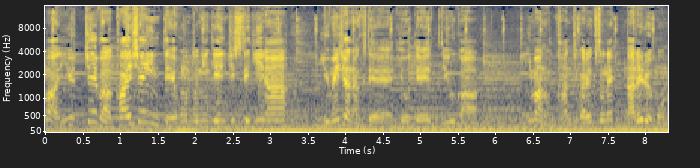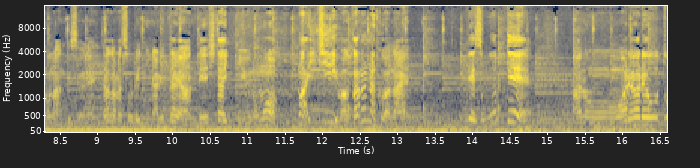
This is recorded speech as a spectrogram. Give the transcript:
まあ言っちゃえば会社員って本当に現実的な夢じゃなくて予定っていうか今の感じからいくとね慣れるものなんですよね。だからそれになりたい安定したいっていうのもまあ一理分からなくはない。でそこってあのー、我々大人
